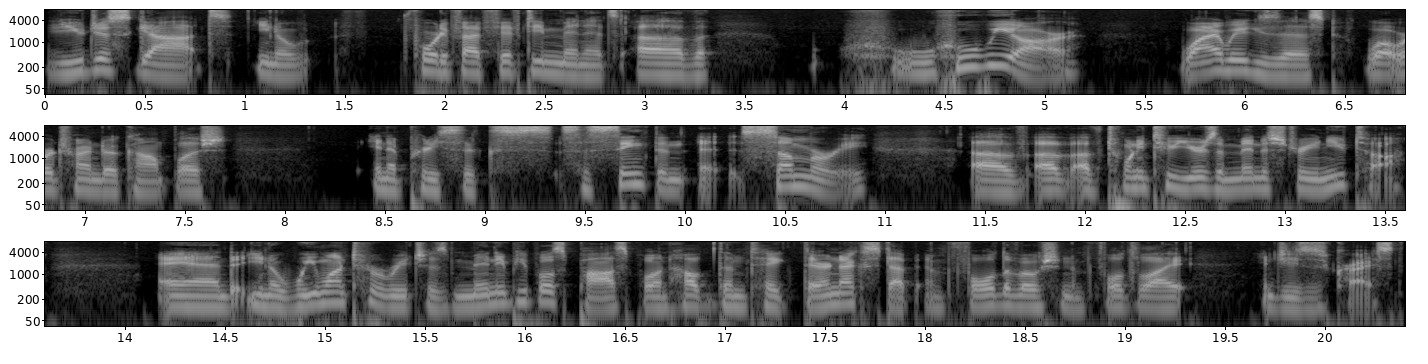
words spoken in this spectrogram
you just got you know 45 50 minutes of who, we are why we exist what we're trying to accomplish in a pretty suc- succinct uh, summary of, of, of 22 years of ministry in utah. And you know we want to reach as many people as possible and help them take their next step in full devotion and full delight in jesus christ.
